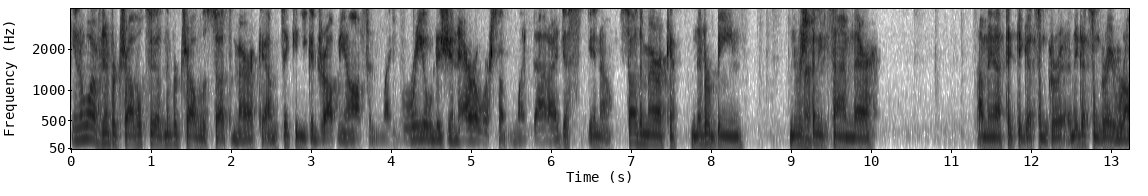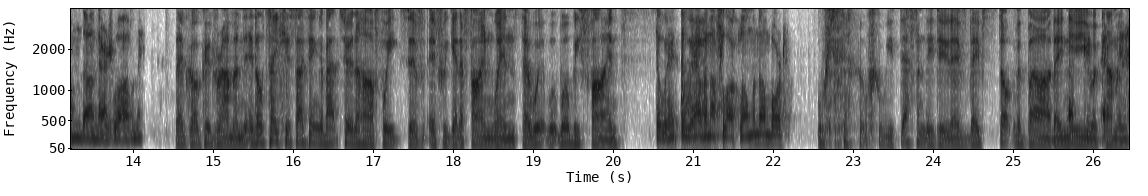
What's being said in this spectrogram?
You know what? I've never traveled to. I've never traveled to South America. I'm thinking you could drop me off in like Rio de Janeiro or something like that. I just, you know, South America. Never been. Never spent any time there. I mean, I think they got some great. They got some great rum down there as well, haven't they? They've got good rum, and it'll take us, I think, about two and a half weeks if if we get a fine wind. So we, will be fine. Do we do we have enough Loch Lomond on board? we definitely do. They've they've stocked the bar. They knew you were coming.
